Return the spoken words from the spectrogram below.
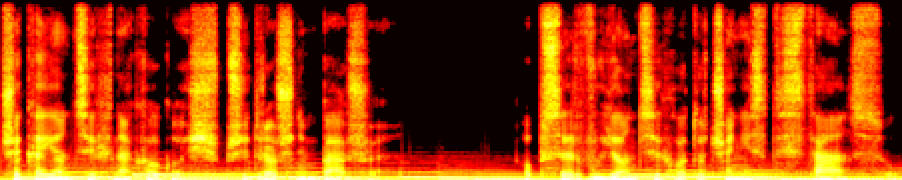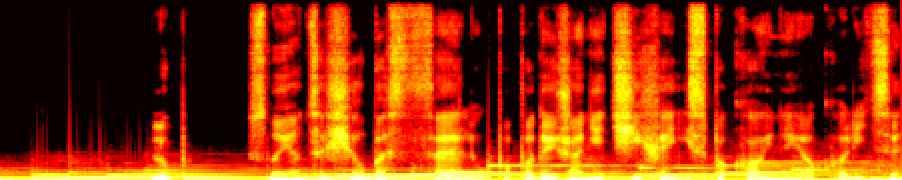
czekających na kogoś w przydrożnym barze, obserwujących otoczenie z dystansu lub snujących się bez celu po podejrzanie cichej i spokojnej okolicy,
